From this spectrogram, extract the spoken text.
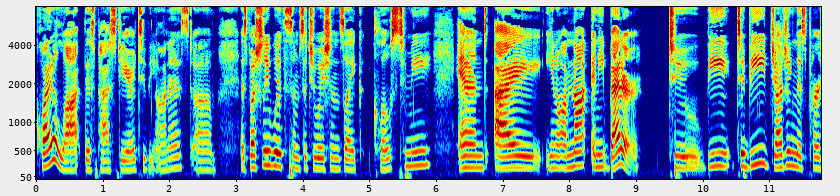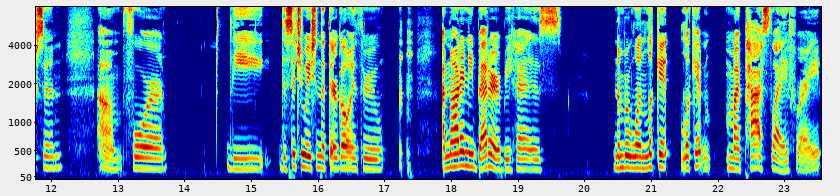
quite a lot this past year to be honest um, especially with some situations like close to me and i you know i'm not any better to be to be judging this person um, for the the situation that they're going through i'm not any better because number one look at look at my past life right?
